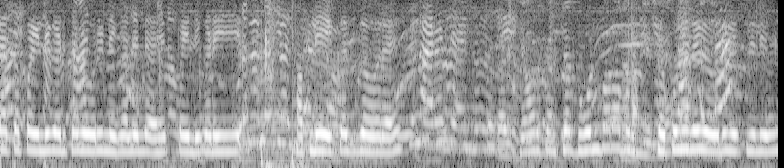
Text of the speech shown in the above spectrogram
आता पहिलीकडच्या गौरी निघालेल्या आहेत. पहिलीकडे ही आपली एकच गौर आहे. छकुलीने गौरी घेतलेली आहे.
